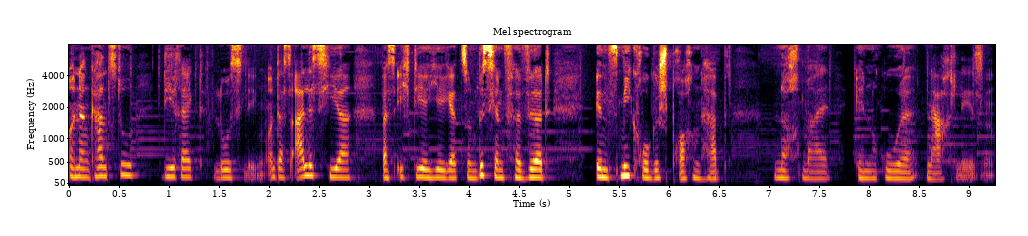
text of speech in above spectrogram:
und dann kannst du direkt loslegen. Und das alles hier, was ich dir hier jetzt so ein bisschen verwirrt ins Mikro gesprochen habe, nochmal in Ruhe nachlesen.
